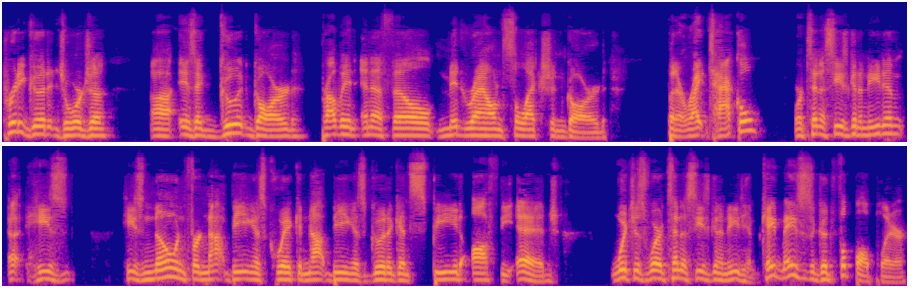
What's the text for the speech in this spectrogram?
pretty good at Georgia. uh, is a good guard, probably an NFL mid round selection guard. But at right tackle, where Tennessee is going to need him, uh, he's he's known for not being as quick and not being as good against speed off the edge, which is where Tennessee is going to need him. Cade Mays is a good football player.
